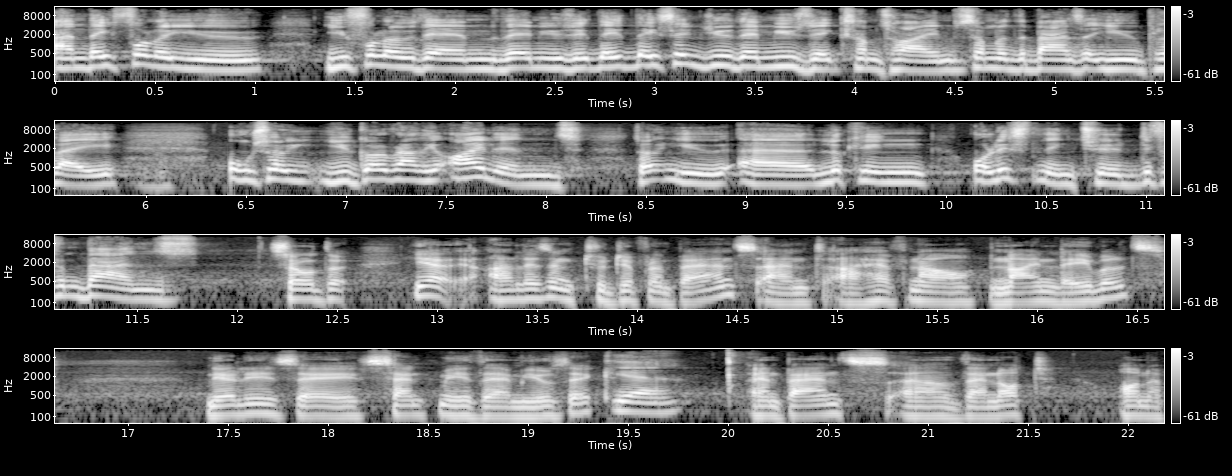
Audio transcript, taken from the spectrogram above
and they follow you, you follow them, their music, they, they send you their music sometimes, some of the bands that you play. Mm -hmm. Also, you go around the island, don't you, uh, looking or listening to different bands. So, the, yeah, I listen to different bands and I have now nine labels. Nearly they send me their music. Yeah. And bands, uh, they're not on a,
